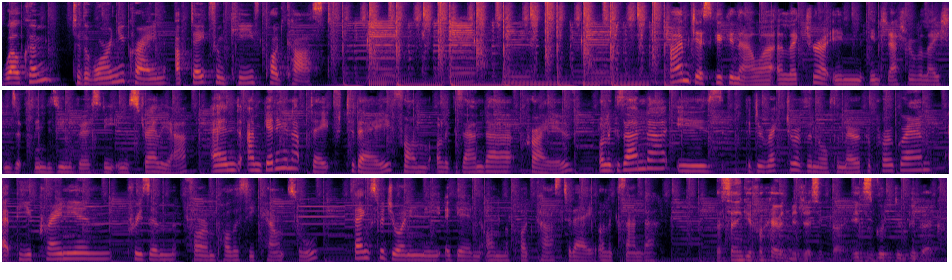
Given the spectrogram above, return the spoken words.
Welcome to the War in Ukraine Update from Kyiv podcast. I'm Jessica Genauer, a lecturer in international relations at Flinders University in Australia, and I'm getting an update today from Alexander Kraiev. Alexander is the director of the North America program at the Ukrainian PRISM Foreign Policy Council. Thanks for joining me again on the podcast today, Alexander. Thank you for having me, Jessica. It's good to be back.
